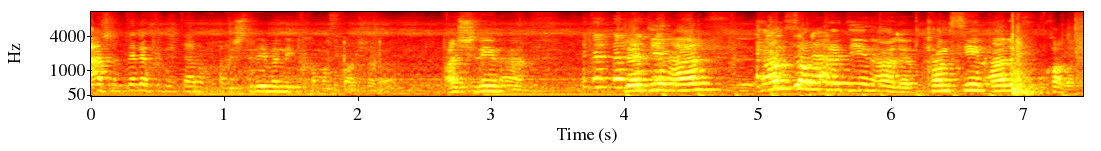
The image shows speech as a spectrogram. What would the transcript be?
10250 بشتري منك ب 15000 20000 30000 35000 50000 وخلص.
